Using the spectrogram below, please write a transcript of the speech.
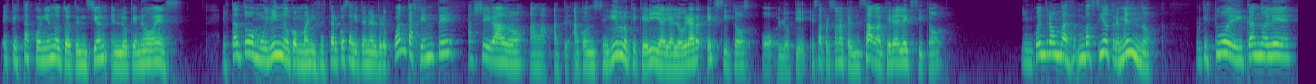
es que estás poniendo tu atención en lo que no es. Está todo muy lindo con manifestar cosas y tener, pero ¿cuánta gente ha llegado a, conseguir lo que quería y a lograr éxitos o lo que esa persona pensaba que era el éxito? Y encuentra un vacío tremendo, porque estuvo dedicándole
